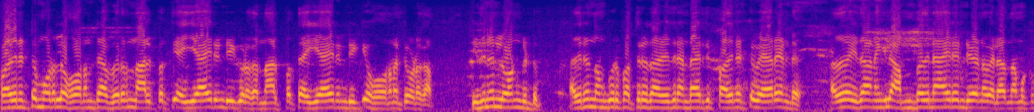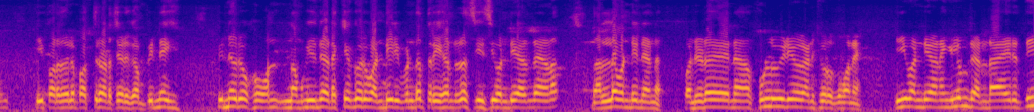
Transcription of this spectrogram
പതിനെട്ട് മോഡൽ ഹോർണറ്റ് വെറും നാൽപ്പത്തി അയ്യായിരം രൂപയ്ക്ക് കൊടുക്കാം. നാൽപ്പത്തി അയ്യായിരം രൂപയ്ക്ക് ഹോർണറ്റ് കൊടുക്കാം. ഇതിനും ലോൺ കിട്ടും. അതിനും നമുക്കൊരു പത്ത് രൂപ താഴെ. ഇത് രണ്ടായിരത്തി പതിനെട്ട് വേറെ ഉണ്ട്. അത് ഇതാണെങ്കിൽ അമ്പതിനായിരം രൂപയാണ് വില. നമുക്കും ഈ പറഞ്ഞ പത്ത് രൂപ അടച്ചെടുക്കാം. പിന്നെ പിന്നെ ഒരു ഹോൺ നമുക്ക് ഇതിന്റെ ഇടയ്ക്കൊക്കെ ഒരു വണ്ടി ഇരിപ്പുണ്ട്. ത്രീ ഹൺഡ്രഡ് സി സി വണ്ടിയാണ് നല്ല വണ്ടി തന്നെയാണ്. വണ്ടിയുടെ ഫുൾ വീഡിയോ കാണിച്ചു കൊടുക്കുവാണേ ഈ വണ്ടിയാണെങ്കിലും രണ്ടായിരത്തി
